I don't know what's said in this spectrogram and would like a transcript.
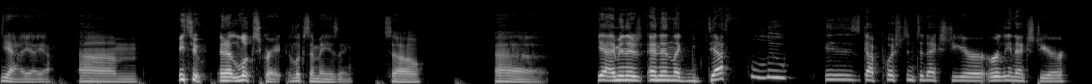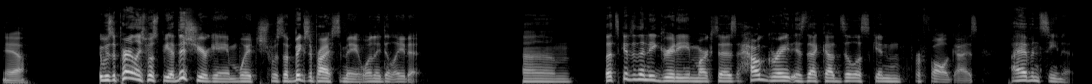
Yeah, yeah, yeah. Um, me too. And it looks great. It looks amazing. So, uh, yeah. I mean, there's and then like Death Loop is got pushed into next year, early next year. Yeah. It was apparently supposed to be a this year game, which was a big surprise to me when they delayed it. Um, let's get to the nitty gritty. Mark says, "How great is that Godzilla skin for Fall Guys?" I haven't seen it.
